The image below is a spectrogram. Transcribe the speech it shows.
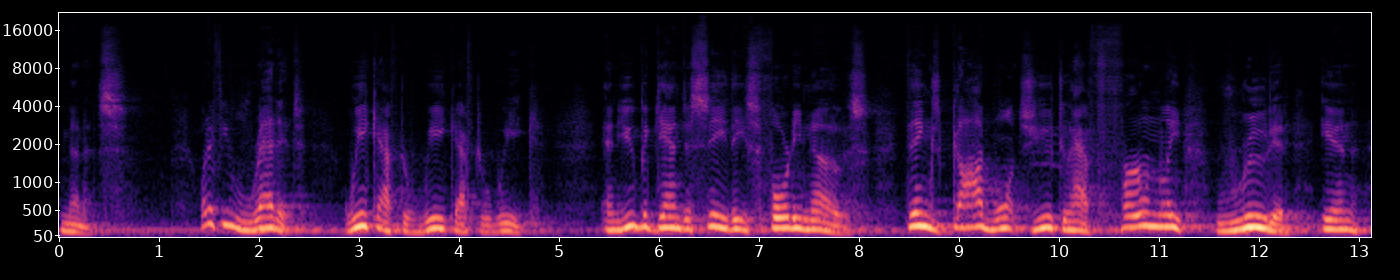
minutes. What if you read it week after week after week and you began to see these 40 no's, things God wants you to have firmly rooted in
